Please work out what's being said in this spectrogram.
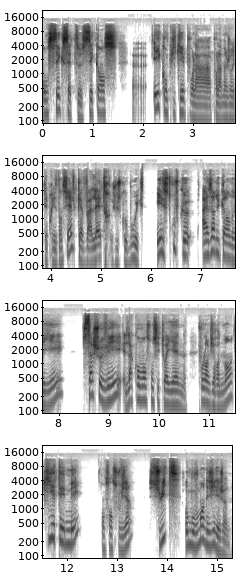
On sait que cette séquence est compliquée pour la, pour la majorité présidentielle, qu'elle va l'être jusqu'au bout. Et il se trouve que, hasard du calendrier, s'achevait la Convention citoyenne pour l'environnement, qui était née, on s'en souvient, suite au mouvement des Gilets jaunes.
